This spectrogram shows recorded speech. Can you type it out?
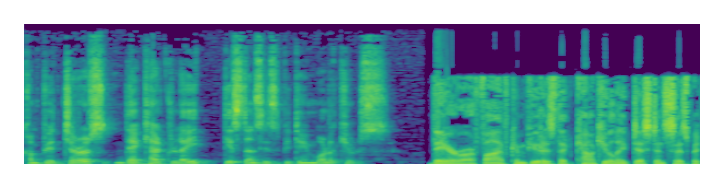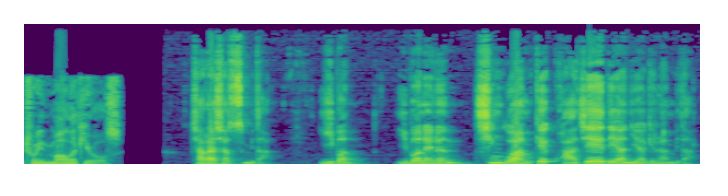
computers that calculate distances between molecules There are five computers that calculate distances between molecules. 잘하셨습니다. 2번. 이번에는 친구와 함께 과제에 대한 이야기를 합니다.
